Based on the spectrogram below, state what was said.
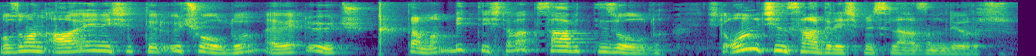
O zaman a n eşittir 3 oldu. Evet 3. Tamam bitti işte bak sabit dizi oldu. İşte onun için sadeleşmesi lazım diyoruz.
